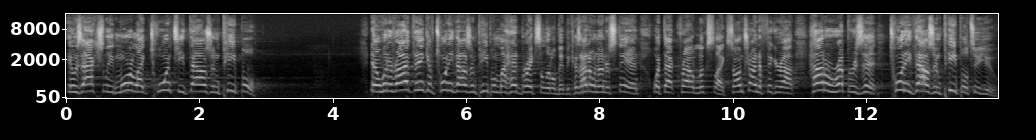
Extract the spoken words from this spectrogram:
it was actually more like 20,000 people now, whenever I think of 20,000 people, my head breaks a little bit because I don't understand what that crowd looks like. So I'm trying to figure out how to represent 20,000 people to you.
